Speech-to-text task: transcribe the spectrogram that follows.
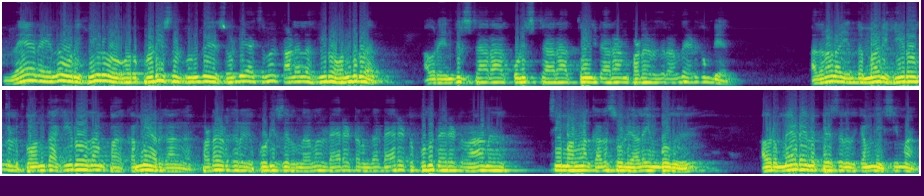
வேலையில் ஒரு ஹீரோ ஒரு ப்ரொடியூசருக்கு வந்து சொல்லியாச்சுன்னா காலையில் ஹீரோ வந்துடுவார் அவர் எந்திரிச்சிட்டாரா குளிச்சிட்டாரா தூங்கிட்டாரான்னு படம் எடுக்கிறாருந்தா எடுக்க முடியாது. அதனால் இந்த மாதிரி ஹீரோக்கள் இப்போ வந்தால் ஹீரோ தான் இப்போ கம்மியாக இருக்காங்க. படம் எடுக்கிறதுக்கு ப்ரொடியூசர் இருந்தாலும் டைரக்டர் இருந்தால் டைரக்டர் புது டைரக்டர் நான் சீமான்லாம் கதை சொல்லி அலையும் போது அவர் மேடையில் பேசுறது கம்மி சீமான்.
